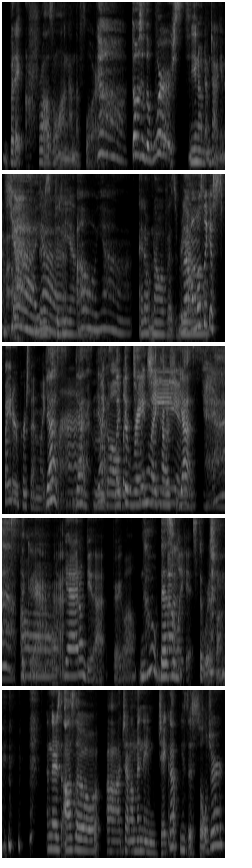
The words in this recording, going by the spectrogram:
but it crawls along on the floor. Those are the worst. You know what I'm talking about? Yeah, There's yeah. video. Oh, yeah. I don't know if it's real. They're almost like a spider person, like Yes, "Rah," yes, yes. all, Like the ring, like how she- and- yes, yeah. yes, Oh, yeah, I don't do that very well. no. That's I don't a- like it. It's the worst one. and there's also a gentleman named Jacob. He's a soldier,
